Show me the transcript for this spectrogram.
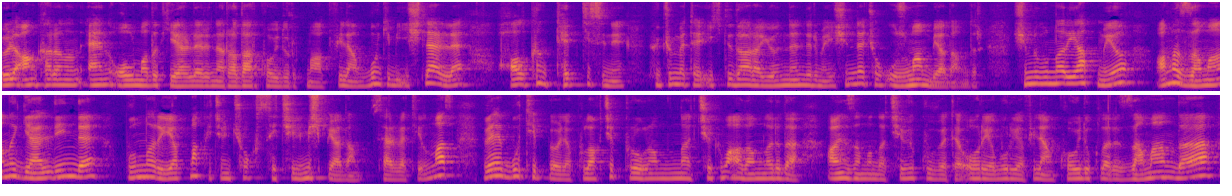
böyle Ankara'nın en olmadık yerlerine radar koydurmak filan bu gibi işlerle halkın tepkisini hükümete, iktidara yönlendirme işinde çok uzman bir adamdır. Şimdi bunları yapmıyor ama zamanı geldiğinde bunları yapmak için çok seçilmiş bir adam Servet Yılmaz ve bu tip böyle kulakçık programından çıkma adamları da aynı zamanda çevik kuvvete oraya buraya filan koydukları zaman da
